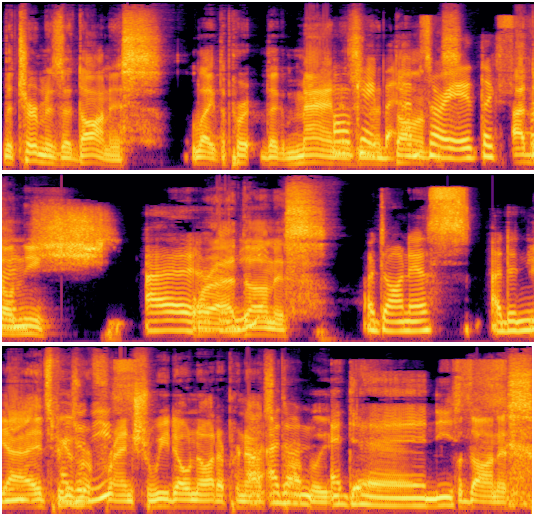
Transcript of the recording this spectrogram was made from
the term is Adonis. Like the per, the man is Okay, an but I'm sorry. It's like Adonis. French. Uh, or Adonis? Adonis. Adonis. Adonis. Yeah, it's because Adonis? we're French. We don't know how to pronounce it Adon- properly. Adonis. Adonis.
